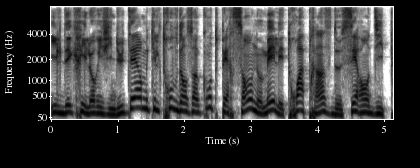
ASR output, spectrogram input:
Il décrit l'origine du terme qu'il trouve dans un conte persan nommé Les Trois Princes de Sérendip.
